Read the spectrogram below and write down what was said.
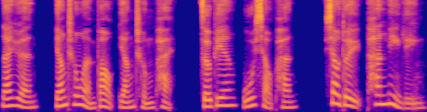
来源：羊城晚报羊城派，责编：吴小潘。校对潘丽玲。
